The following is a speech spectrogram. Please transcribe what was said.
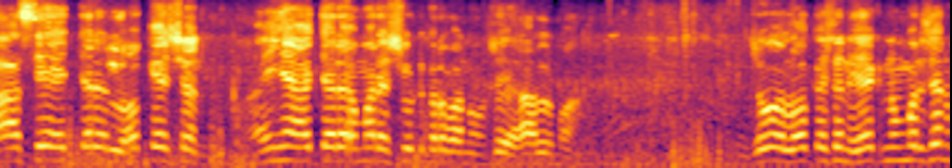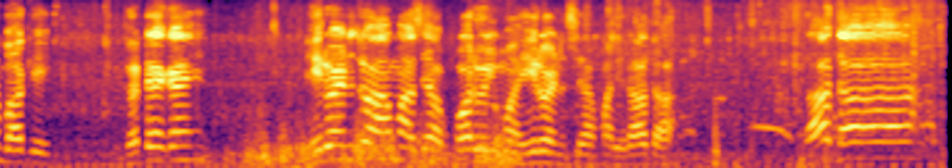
આ છે અત્યારે લોકેશન અહીંયા અત્યારે અમારે શૂટ કરવાનું છે હાલમાં. જો લોકેશન એક નંબર છે ને બાકી, ઘટે કાંઈ? હિરોઈન જો આમાં છે ફોર વ્હીલમાં હિરોઈન છે અમારી રાધા રાધા. રાધા!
